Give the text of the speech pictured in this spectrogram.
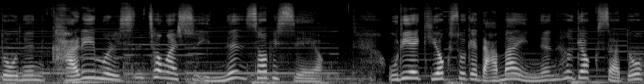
또는 가림을 신청할 수 있는 서비스예요. 우리의 기억 속에 남아있는 흑역사도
